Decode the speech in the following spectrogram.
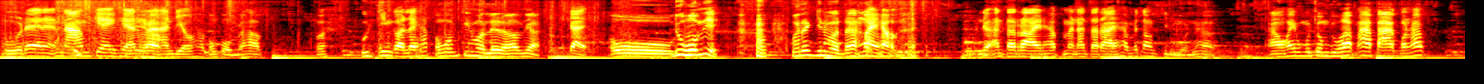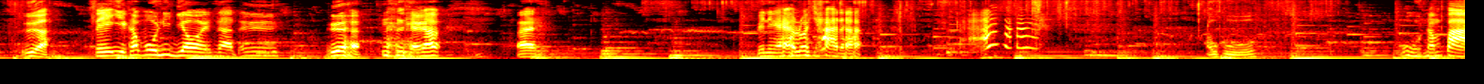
โอ้ได้นะน้ำแก้แค้นมาอันเดียวครับของผมนะครับ โอ้ยคุณกินก่อนเลยครับ ของผมกินหมดเลยเหรอครับเนี่ย ใช่ โอ้ ดูผมสิคุณต้องกินหมดนะไม่ครับ เดี๋ยวอันตรายนะครับ มันอันตรายครับไม่ต้องกินหมุนนะครับ เอาให้คุณผู้ชมดูครับอ้าปากก่อนครับ เอื้อเซอีกครับโอ้นิดเดียวไอ้สัตว์เออเอื้อนั่นแหละครับไปเป็นยังไงครับรสชาติอะโอ้โหอู้น้ำเปล่า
